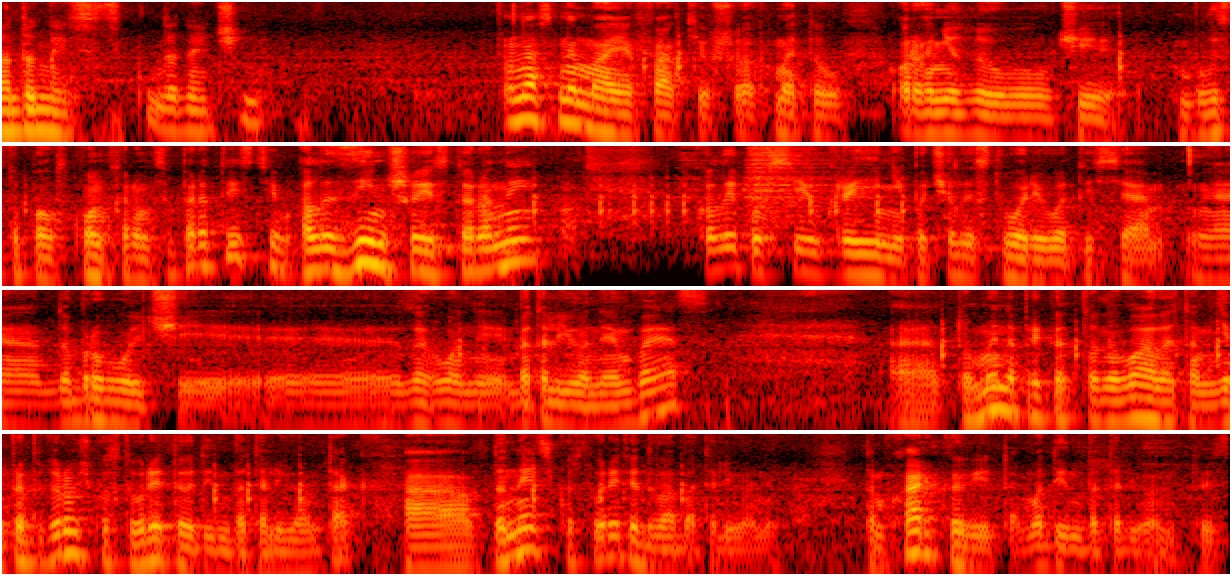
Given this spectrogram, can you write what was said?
на Донець, Донеччині? У нас немає фактів, що Ахметов організовував чи виступав спонсором сепаратистів, але з іншої сторони, коли по всій Україні почали створюватися е, добровольчі е, загони, батальйони МВС, то ми, наприклад, планували там Дніпропетровську створити один батальйон, так? а в Донецьку створити два батальйони. Там в Харкові там один батальйон. Тобто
